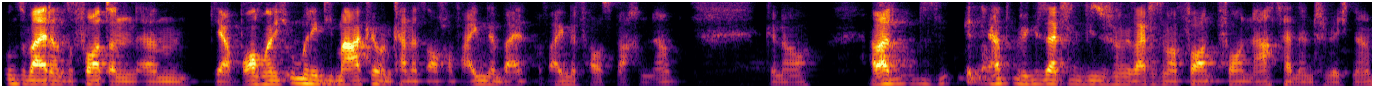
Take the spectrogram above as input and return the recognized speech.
und so weiter und so fort, dann ähm, ja, braucht man nicht unbedingt die Marke und kann das auch auf eigene, auf eigene Faust machen. Ja. Genau. Aber das genau. hat, wie gesagt, wie du schon gesagt hast, immer Vor-, Vor und Nachteile natürlich. Ne?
